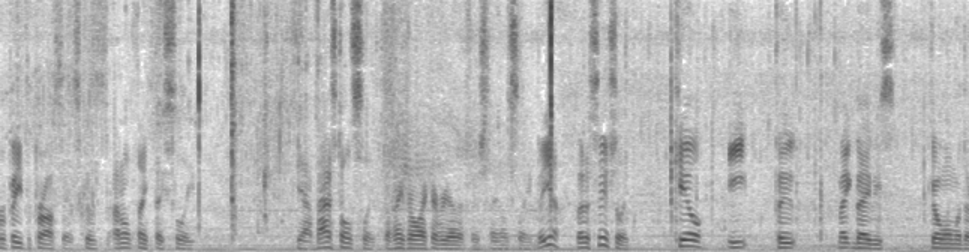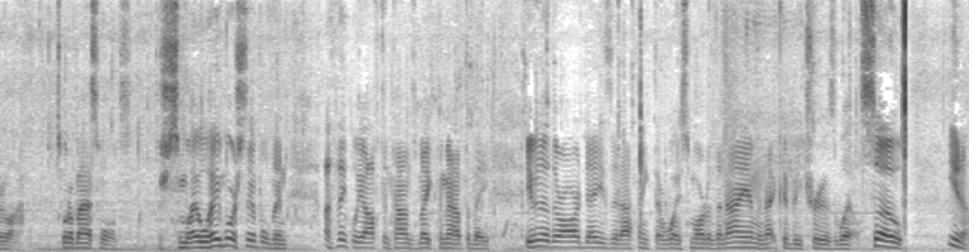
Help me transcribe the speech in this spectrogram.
repeat the process because I don't think they sleep. Yeah, bass don't sleep. I think they're like every other fish. They don't sleep. But yeah, but essentially, kill, eat, poop, make babies, go on with their life. That's what a bass wants. They're way, way more simple than I think we oftentimes make them out to be. Even though there are days that I think they're way smarter than I am, and that could be true as well. So, you know,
